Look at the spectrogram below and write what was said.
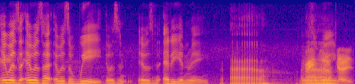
It was it was a it was a we. It was an it was an Eddie and me. Uh, Great uh, job, guys.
